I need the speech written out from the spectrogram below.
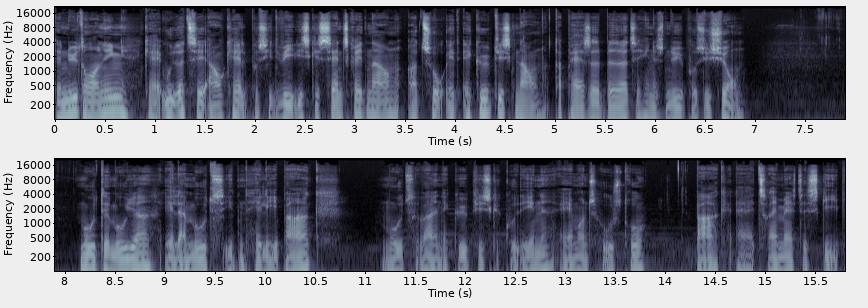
Den nye dronning gav ud og til afkald på sit vediske sanskrit-navn og tog et ægyptisk navn, der passede bedre til hendes nye position. Mutemuya eller Mut i den hellige bark. Mut var en ægyptisk gudinde, Amons hustru. Bark er et tremastet skib.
